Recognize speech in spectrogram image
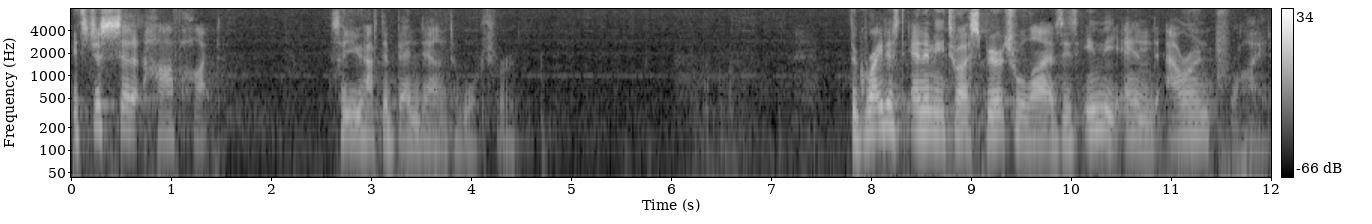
It's just set at half height, so you have to bend down to walk through. The greatest enemy to our spiritual lives is, in the end, our own pride.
